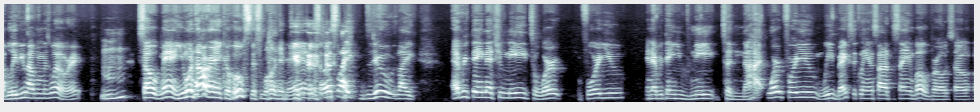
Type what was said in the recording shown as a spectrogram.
I believe you have them as well, right? Mm-hmm. So, man, you and I are in cahoots this morning, man. so it's like, dude, like everything that you need to work for you and everything you need to not work for you, we basically inside the same boat, bro. So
